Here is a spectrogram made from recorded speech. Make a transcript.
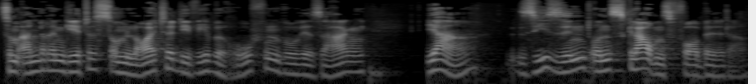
zum anderen geht es um Leute, die wir berufen, wo wir sagen, ja, sie sind uns Glaubensvorbilder.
